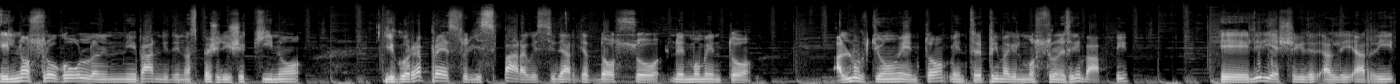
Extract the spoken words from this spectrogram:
E il nostro Cole nei panni di una specie di cecchino gli corre appresso, gli spara questi dardi addosso nel momento all'ultimo momento, mentre prima che il mostrone se ne pappi e li riesce a, a ri-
